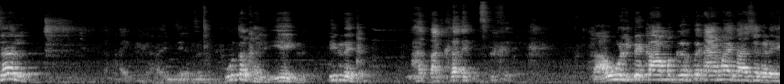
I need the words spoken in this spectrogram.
चल. उतर खाली ये इकडे इकडे. आता काय का उलटे काम करत काय माहीत अशाकडे?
